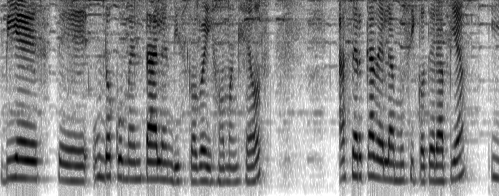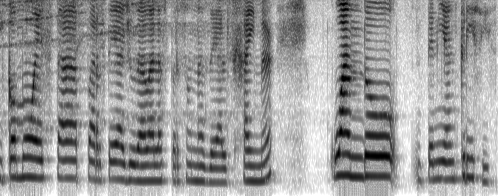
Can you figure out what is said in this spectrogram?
vi este, un documental en Discovery Home and Health acerca de la musicoterapia y cómo esta parte ayudaba a las personas de Alzheimer cuando tenían crisis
